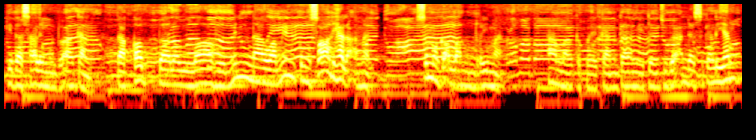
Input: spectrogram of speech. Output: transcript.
kita saling mendoakan taqabbalallahu minna wa minkum salihal amal semoga Allah menerima amal kebaikan kami dan juga anda sekalian.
